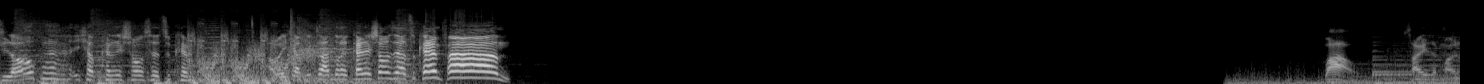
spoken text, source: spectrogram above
Glaube, ich habe keine Chance zu kämpfen. Aber ich habe nichts anderes, keine Chance hier zu kämpfen! Wow, sag ich mal.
